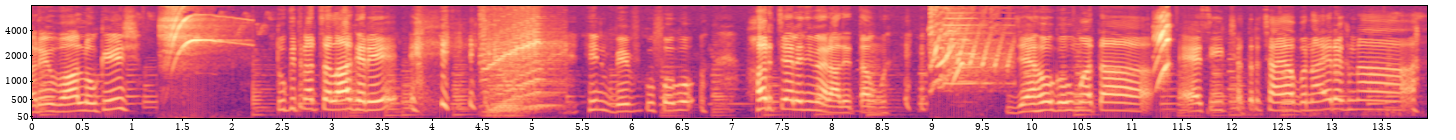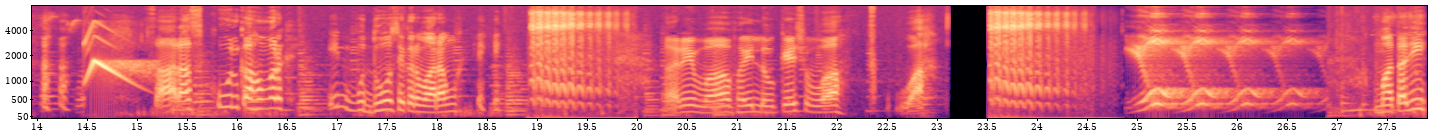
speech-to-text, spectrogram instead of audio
अरे वाह, लोकेश। तू कितना चलाक है रे। इन बेवकूफों को हर चैलेंज में हरा देता हूँ। जय हो गौ माता, ऐसी छत्र छाया बनाए रखना। सारा स्कूल का होमवर्क इन बुद्धुओं से करवा रहा हूँ। अरे वाह भाई, लोकेश, वाह वाह। माता जी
